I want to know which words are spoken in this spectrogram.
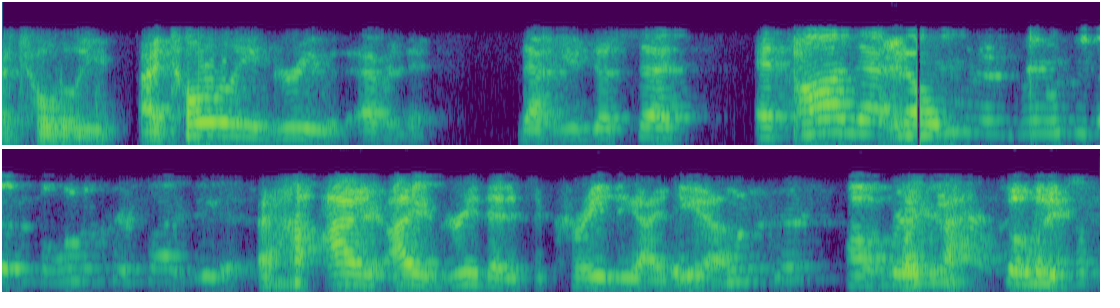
I totally I totally agree with everything that you just said. And on that And note, you would agree with me that it's a ludicrous idea. I I agree that it's a crazy It's idea. ludicrous, oh, outrageous, salacious.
